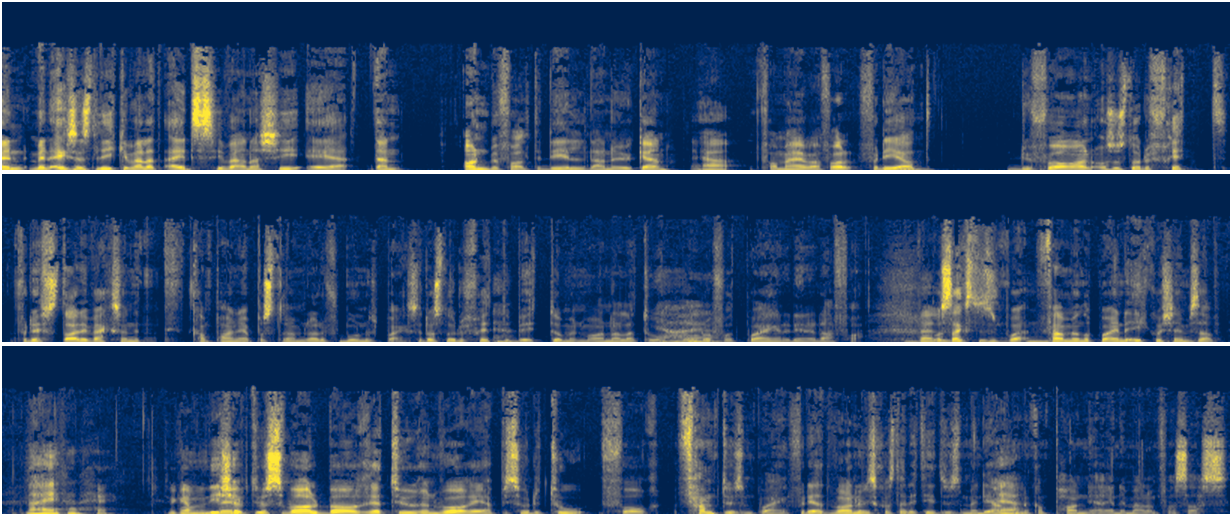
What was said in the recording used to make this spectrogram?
men, men jeg syns likevel at eidsiver Energi er den anbefalte dealen denne uken. ja. For meg, i hvert fall. Fordi at Mm. du får den, og så står du fritt. For det er stadig vekk sånne kampanjer på strøm der du får bonuspoeng. Så da står du fritt til å bytte om en måned eller to Ja, når du har fått poengene dine derfra. Veldig. Og 6500 poeng, det er ikke å kimse av. Nei, nei, kan, Vi det- kjøpte jo Svalbard-turen vår i episode to for 5000 poeng. Fordi at vanligvis koster det 10 000, men de har Ja. noen kampanjer innimellom fra SAS.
